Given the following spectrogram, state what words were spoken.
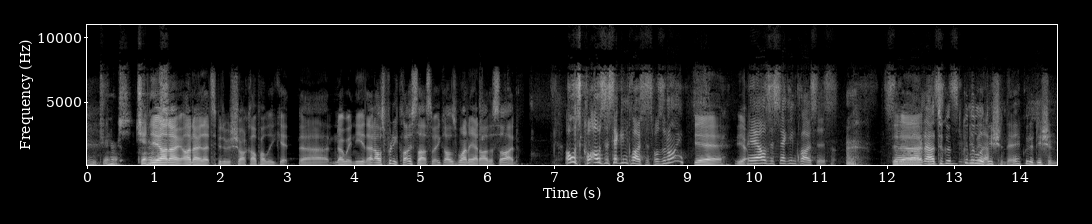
Ooh, generous, generous. Yeah, I know, I know. That's a bit of a shock. I'll probably get uh, nowhere near that. I was pretty close last week. I was one out either side. I was cl- I was the second closest, wasn't I? Yeah, yeah. Yeah, I was the second closest. So, But uh, no, let's it's a good, see good little addition there. Good addition.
